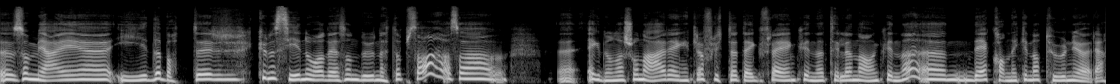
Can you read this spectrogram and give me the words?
Eh, som jeg i debatter kunne si noe av det som du nettopp sa. Altså, eggdonasjon er egentlig å flytte et egg fra en kvinne til en annen kvinne. Det kan ikke naturen gjøre.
